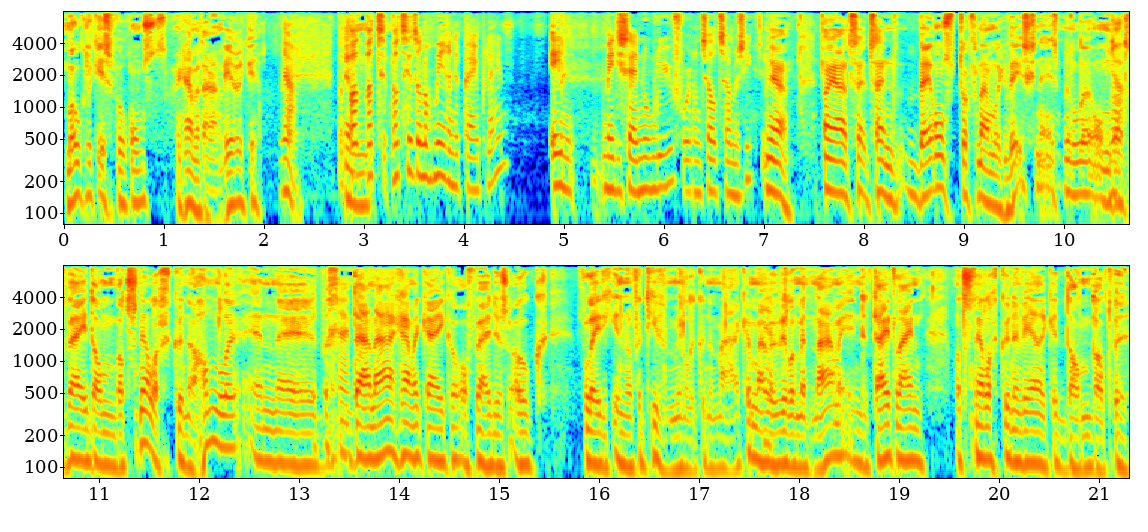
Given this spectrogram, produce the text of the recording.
mogelijk is voor ons, dan gaan we daaraan werken. Ja. Wat, En- wat, wat zit er nog meer in de pijplijn? Eén medicijn noemde u voor een zeldzame ziekte. Ja, nou ja, het zijn, het zijn bij ons toch voornamelijk weesgeneesmiddelen, omdat Ja. wij dan wat sneller kunnen handelen. En eh, daarna gaan we kijken of wij dus ook volledig innovatieve middelen kunnen maken. Maar Ja. we willen met name in de tijdlijn wat sneller kunnen werken dan dat we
